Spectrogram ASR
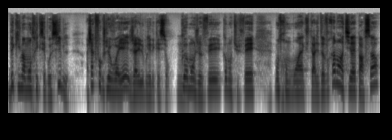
dès qu'il m'a montré que c'est possible, à chaque fois que je le voyais, j'allais lui poser des questions. Mm. Comment je fais? Comment tu fais? Montre-moi, etc. J'étais vraiment attiré par ça.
